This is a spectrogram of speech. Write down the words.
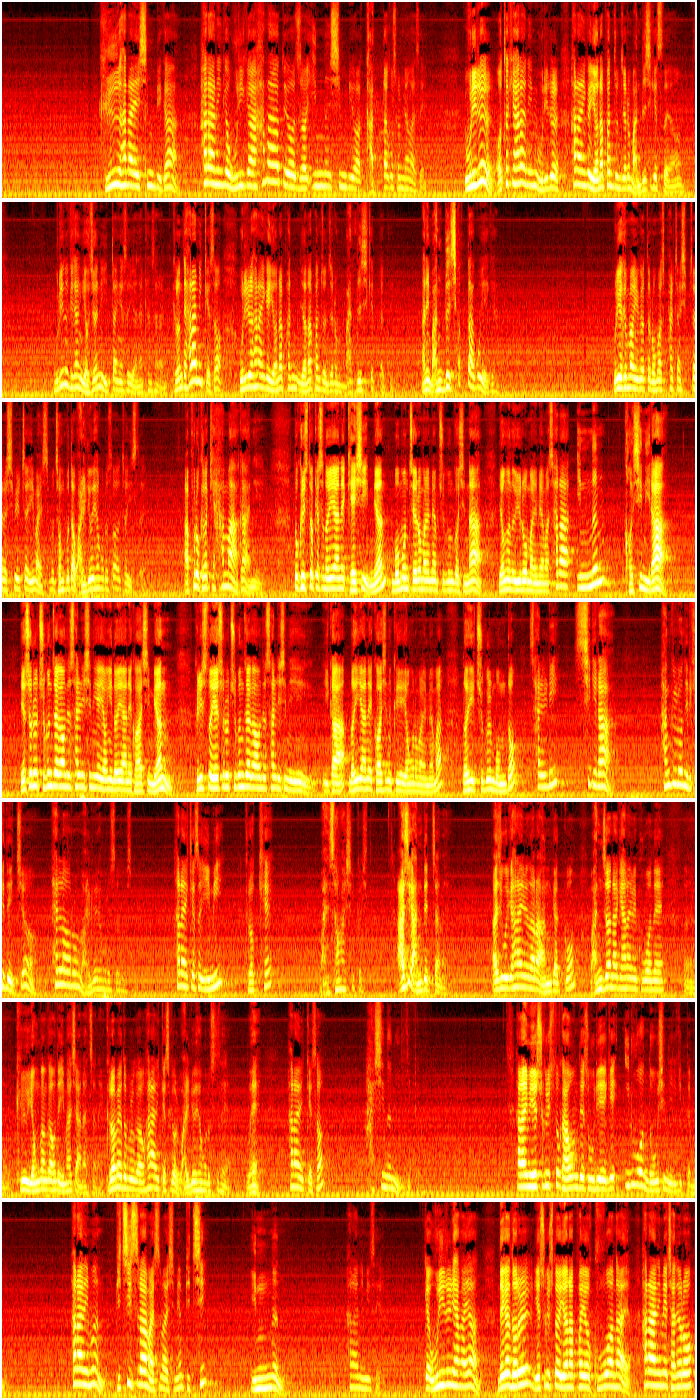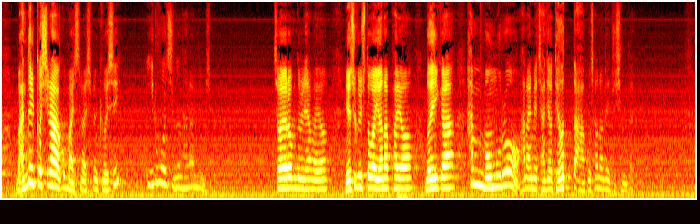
그 하나의 신비가 하나님과 우리가 하나 되어져 있는 신비와 같다고 설명하세요. 우리를 어떻게 하나님이 우리를 하나님과 연합한 존재로 만드시겠어요? 우리는 그냥 여전히 이 땅에서 연약한 사람입니다. 그런데 하나님께서 우리를 하나님과 연합한 연합한 존재로 만드시겠다고요. 아니 만드셨다고 얘기합니다. 우리가 금방 읽었던 로마서 8장 10절 11절 이 말씀은 전부 다 완료형으로 써져 있어요. 앞으로 그렇게 하마가 아니에요. 또 그리스도께서 너희 안에 계시면 몸은 죄로 말미암아 죽은 것이나 영은 의로 말미암아 살아 있는 것이니라. 예수를 죽은 자 가운데 살리신 이의 영이 너희 안에 거하시면 그리스도 예수를 죽은 자 가운데 살리신 이가 너희 안에 거하시는 그의 영으로 말미암아 너희 죽을 몸도 살리시리라. 한글로는 이렇게 돼 있죠. 헬라어로는 완료형으로 써져 있습니다. 하나님께서 이미 그렇게 완성하실 것이다. 아직 안 됐잖아요. 아직 우리가 하나님의 나라 안 갔고 완전하게 하나님의 구원의 어, 그 영광 가운데 임하지 않았잖아요. 그럼에도 불구하고 하나님께서 그걸 완료형으로 쓰세요. 왜? 하나님께서 하시는 일이기 때문에. 하나님이 예수 그리스도 가운데서 우리에게 이루어 놓으신 일이기 때문에. 하나님은 빛이 있으라 말씀하시면 빛이 있는 하나님이세요. 그러니까 우리를 향하여 내가 너를 예수 그리스도와 연합하여 구원하여 하나님의 자녀로 만들 것이라고 말씀하시면 그것이 이루어지는 하나님이십니다. 저와 여러분들을 향하여 예수 그리스도와 연합하여 너희가 한 몸으로 하나님의 자녀 되었다 하고 선언해 주신다.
